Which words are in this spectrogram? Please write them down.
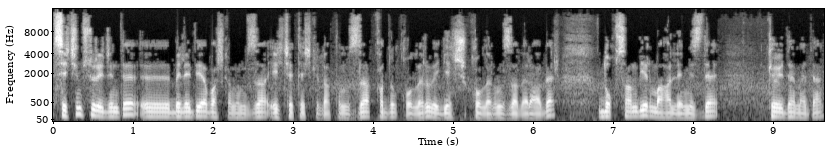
Seçim sürecinde e, belediye başkanımıza, ilçe teşkilatımıza, kadın kolları ve gençlik kollarımızla beraber 91 mahallemizde köy demeden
